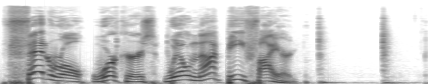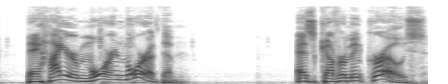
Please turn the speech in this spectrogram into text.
Federal workers will not be fired. They hire more and more of them as government grows.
